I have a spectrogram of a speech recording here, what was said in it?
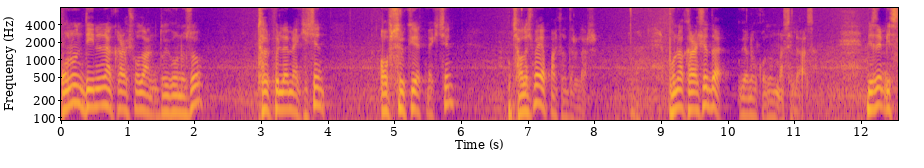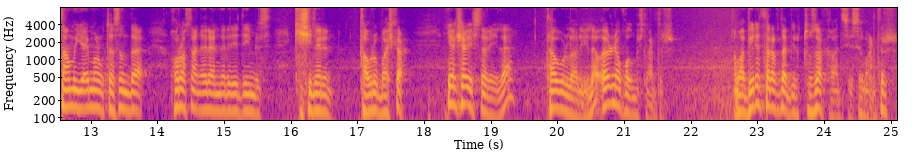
onun dinine karşı olan duygunuzu törpülemek için, obstrükü etmek için çalışma yapmaktadırlar. Buna karşı da uyanık olunması lazım. Bizim İslam'ı yayma noktasında Horasan erenleri dediğimiz kişilerin tavrı başka. Yaşayışlarıyla, tavırlarıyla örnek olmuşlardır. Ama bir tarafta bir tuzak hadisesi vardır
